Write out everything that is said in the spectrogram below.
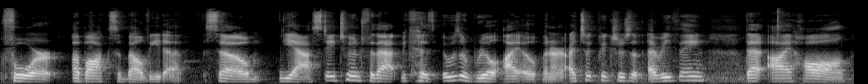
for a box of Belvita. So, yeah, stay tuned for that because it was a real eye opener. I took pictures of everything that I haul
